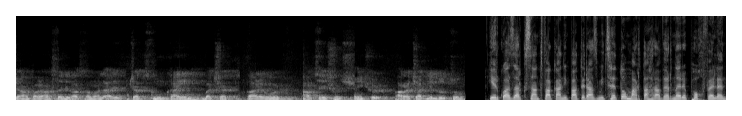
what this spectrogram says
ճանապարհ անցնել եւ հասկանալ այդ շատ սկզբունքային, բայց շատ կարևոր հարցերի շուրջ ինչ որ առաջարկել լուծում։ 2020 թվականի պատերազմից հետո մարտահրավերները փոխվել են։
